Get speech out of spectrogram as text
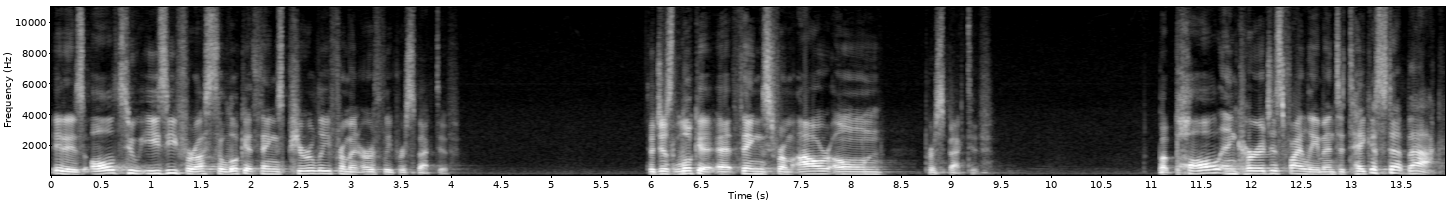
it is all too easy for us to look at things purely from an earthly perspective, to just look at, at things from our own perspective. But Paul encourages Philemon to take a step back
